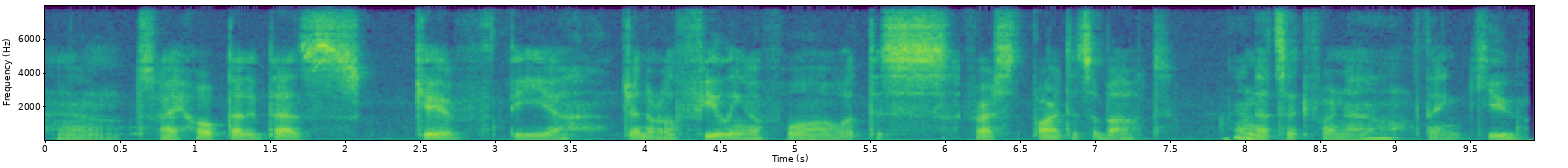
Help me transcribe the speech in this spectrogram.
And I hope that it does give the uh, general feeling of uh, what this first part is about. And that's it for now. Thank you.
